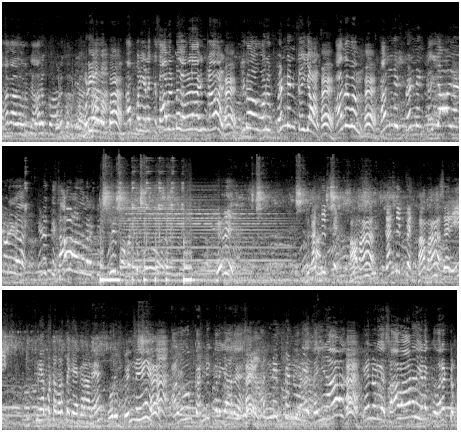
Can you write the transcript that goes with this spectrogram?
சாகாதவரும் யாருக்கும் கொடுக்க முடியாது முடியாதப்பா அப்படி எனக்கு சாவென்பது ஆ. இதோ ஒரு பெண்ணின் கையால். அதுவும். கன்னி பெண்ணின் கையால் என்னுடைய எனக்கு சாவாதவருக்கு உயிர் எது கன்னிப்பெண் ஆமா. கன்னிப்பெண் ஆமா. சரி. இப்படியாப்பட்ட வரத்தை கேட்கிறானே ஒரு பெண்ணு. அதுவும் கண்ணி கலையாத. கன்னி பெண்ணுடைய கையினால். என்னுடைய சாவானது எனக்கு வரட்டும்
